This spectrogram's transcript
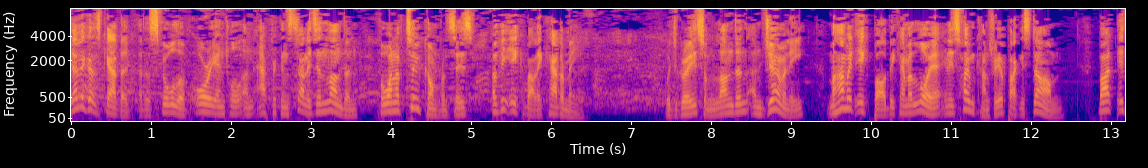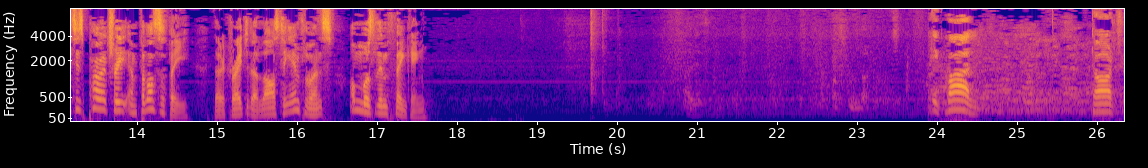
Delegates gathered at the School of Oriental and African Studies in London for one of two conferences of the Iqbal Academy. With degrees from London and Germany, Muhammad Iqbal became a lawyer in his home country of Pakistan. But it's his poetry and philosophy that have created a lasting influence on Muslim thinking. Iqbal taught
